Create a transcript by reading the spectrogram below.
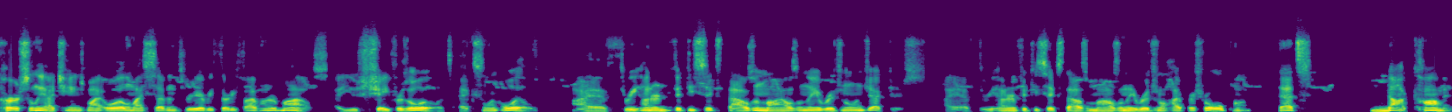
personally, I change my oil in my 7.3 every 3,500 miles. I use Schaeffer's oil. It's excellent oil. I have 356,000 miles on the original injectors. I have 356,000 miles on the original high pressure oil pump. That's not common.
